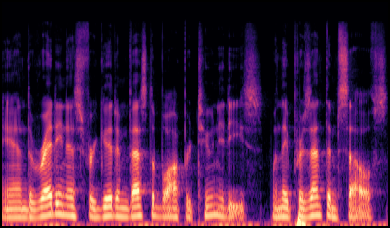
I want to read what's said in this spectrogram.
and the readiness for good investable opportunities when they present themselves.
